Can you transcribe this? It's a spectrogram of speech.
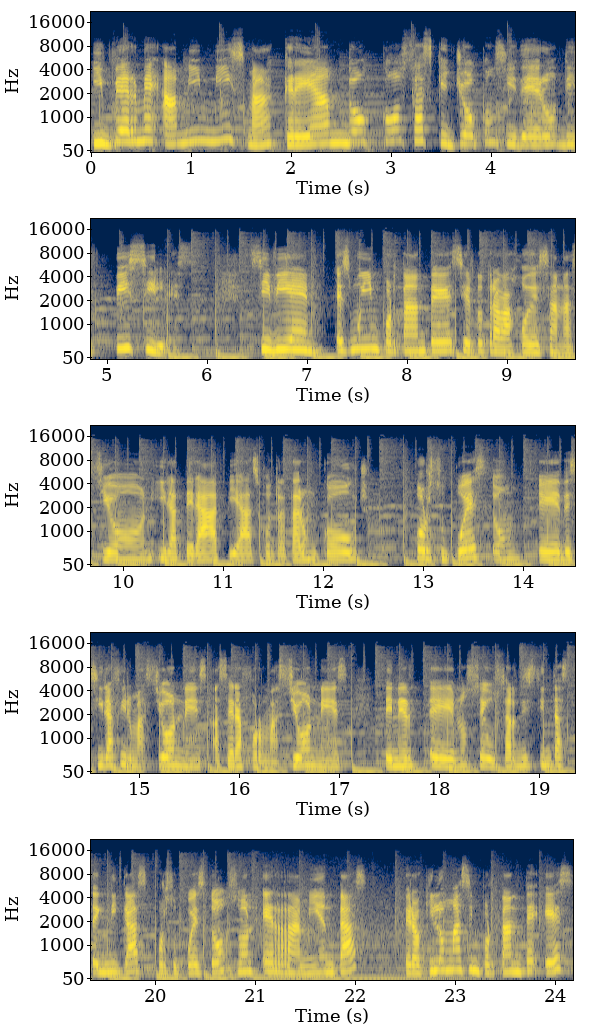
y verme a mí misma creando cosas que yo considero difíciles. Si bien es muy importante cierto trabajo de sanación, ir a terapias, contratar un coach, por supuesto, eh, decir afirmaciones, hacer afirmaciones, tener, eh, no sé, usar distintas técnicas, por supuesto, son herramientas, pero aquí lo más importante es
